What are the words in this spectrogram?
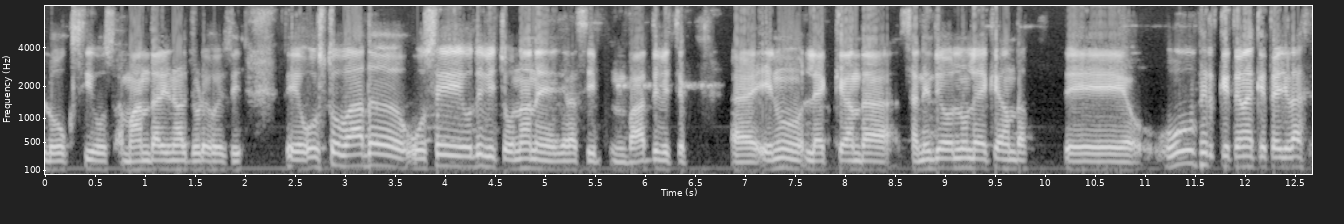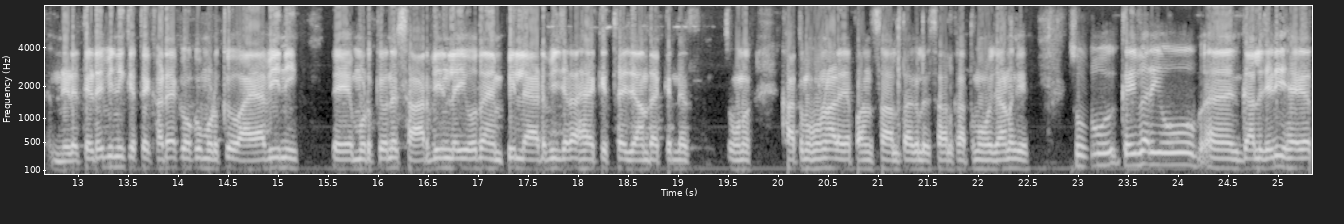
ਲੋਕ ਸੀ, ਉਸ ਇਮਾਨਦਾਰੀ ਨਾਲ ਜੁੜੇ ਹੋਏ ਸੀ। ਤੇ ਉਸ ਤੋਂ ਬਾਅਦ ਉਸੇ ਉਹਦੇ ਵਿੱਚ ਉਹਨਾਂ ਨੇ ਜਿਹੜਾ ਸੀ, ਬਾਅਦ ਦੇ ਵਿੱਚ ਇਹਨੂੰ ਲੈ ਕੇ ਆਂਦਾ, ਸਨੀ ਦਿਓਲ ਨੂੰ ਲੈ ਕੇ ਆਂਦਾ। ਤੇ ਉਹ ਫਿਰ ਕਿਤੇ ਨਾ ਕਿਤੇ ਜਿਹੜਾ ਨੇੜੇ ਤੇੜੇ ਵੀ ਨਹੀਂ ਕਿਤੇ ਖੜਿਆ ਕਿਉਂਕਿ ਮੁੜ ਕੇ ਉਹ ਆਇਆ ਵੀ ਨਹੀਂ। ਤੇ ਮੁੜ ਕੇ ਉਹਨੇ ਸਾਰ ਵੀ ਨਹੀਂ ਲਈ। ਉਹਦਾ ਐਮਪੀ ਲੈਡ ਵੀ ਜਿਹੜਾ ਹੈ ਕਿੱਥੇ ਜਾਂਦਾ, ਕਿੰਨੇ ਹੁਣ ਖਤਮ ਹੋਣ ਵਾਲੇ ਆ 5 ਸਾਲ ਤੱਕ ਅਗਲੇ ਸਾਲ ਖਤਮ ਹੋ ਜਾਣਗੇ। ਸੋ ਕਈ ਵਾਰੀ ਉਹ ਗੱਲ ਜਿਹੜੀ ਹੈ,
